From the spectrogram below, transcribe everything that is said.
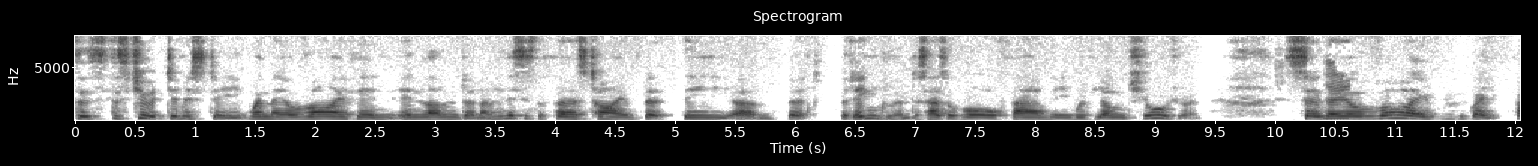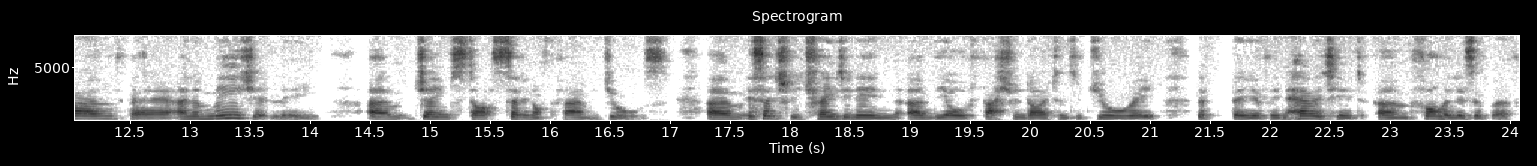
the, the Stuart dynasty, when they arrive in, in London, I mean, this is the first time that the um, that that England has a royal family with young children. So they yeah. arrive with great fanfare, and immediately um, James starts selling off the family jewels, um, essentially trading in um, the old-fashioned items of jewellery that they have inherited um, from Elizabeth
